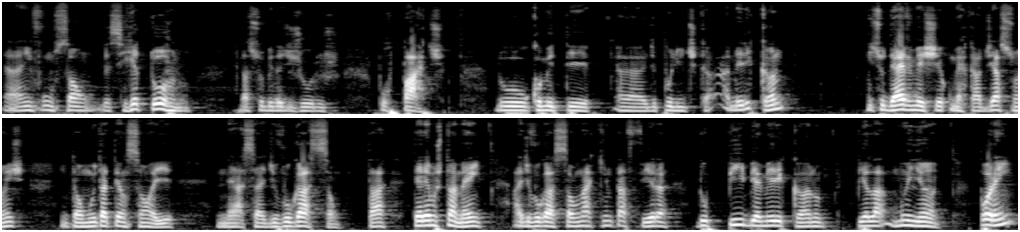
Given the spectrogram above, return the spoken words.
uh, em função desse retorno da subida de juros por parte do Comitê uh, de Política Americano. Isso deve mexer com o mercado de ações, então muita atenção aí nessa divulgação. Tá? Teremos também a divulgação na quinta-feira do PIB americano pela manhã. Porém,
